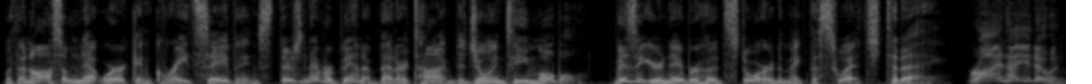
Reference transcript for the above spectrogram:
With an awesome network and great savings, there's never been a better time to join T Mobile. Visit your neighborhood store to make the switch today. Ryan, how you doing?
